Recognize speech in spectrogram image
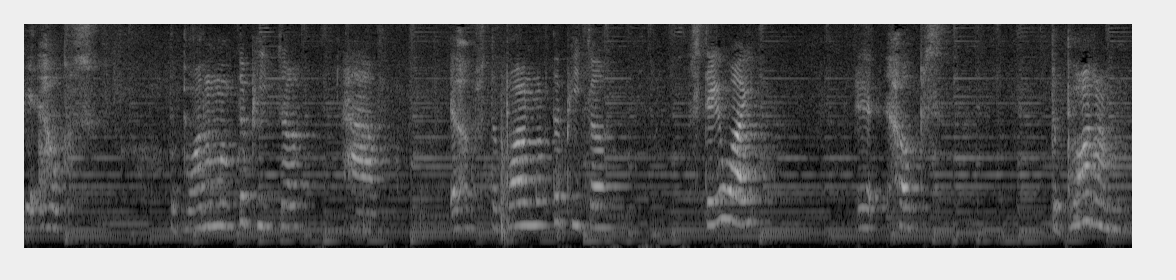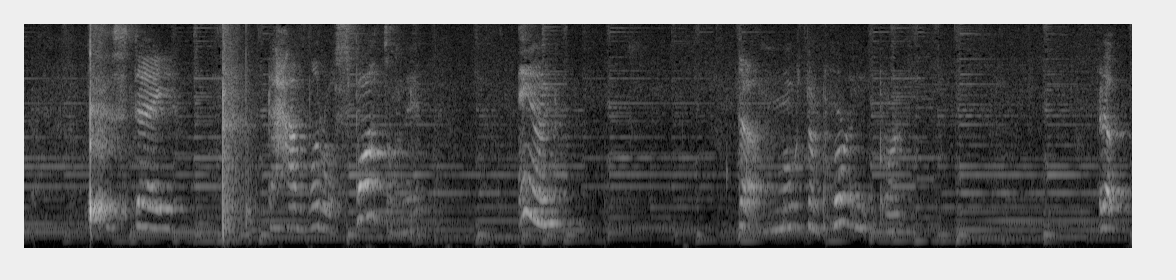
It helps the bottom of the pizza have. It helps the bottom of the pizza stay white. It helps the bottom to stay to have little spots on it, and the most important part, it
